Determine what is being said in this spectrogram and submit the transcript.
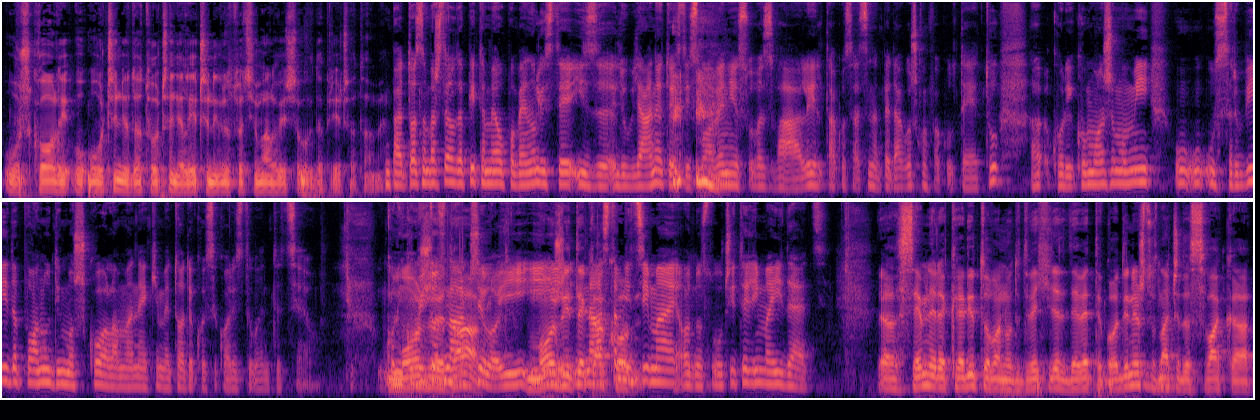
u školi, u učenju, da to učenje liči negdje, to će malo više ovog da priča o tome. Pa to sam baš htjela da pitam, evo pomenuli ste iz Ljubljane, to jest iz Slovenije su vas zvali, ili tako sad se na pedagoškom fakultetu, koliko možemo mi u, u, u Srbiji da ponudimo školama neke metode koje se koriste u NTC-u? Koliko može, bi to da. značilo da, i, i, može i nastavnicima, odnosno učiteljima i deci? Semner je kreditovan od 2009. godine, što znači da svaka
